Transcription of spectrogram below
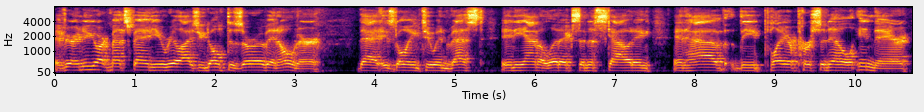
If you're a New York Mets fan, you realize you don't deserve an owner that is going to invest in the analytics and the scouting and have the player personnel in there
